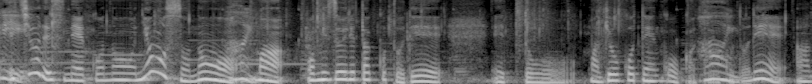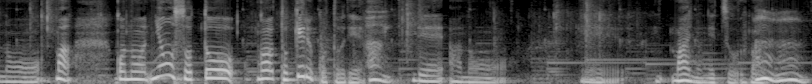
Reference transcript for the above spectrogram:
一応ですねこの尿素の、はい、まあ、お水を入れたことでえっとまあ、凝固点効果ということで、はい、あのまあ、この尿素とが溶けることではい、であのえー、前の熱を奪う、うんうん、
